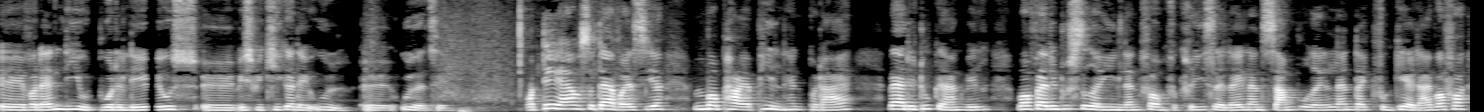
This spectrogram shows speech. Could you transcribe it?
øh, hvordan livet burde leves, øh, hvis vi kigger det ud, øh, udad til. Og det er jo så der, hvor jeg siger, hvor peger pilen hen på dig? Hvad er det, du gerne vil? Hvorfor er det, du sidder i en eller anden form for krise, eller en eller anden sambrud, eller et eller andet, der ikke fungerer i dig? Hvorfor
